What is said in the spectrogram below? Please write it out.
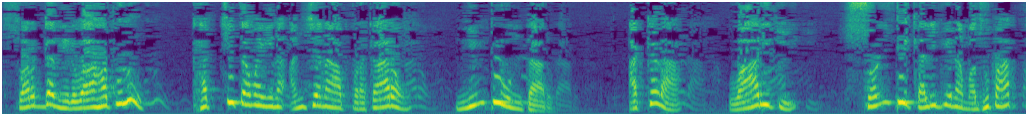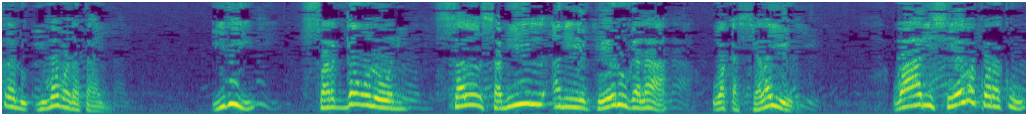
స్వర్గ నిర్వాహకులు ఖచ్చితమైన అంచనా ప్రకారం నింపి ఉంటారు. అక్కడ వారికి సొంటి కలిపిన మధుపాత్రలు ఇవ్వబడతాయి. ఇది స్వర్గంలోని సల్ సబీల్ అనే పేరు గల ఒక సెలయేరు వారి సేవ కొరకు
